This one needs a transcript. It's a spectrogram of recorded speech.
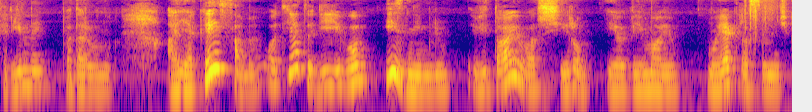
чарівний подарунок. А який саме? От я тоді його і знімлю. Вітаю вас щиро і обіймаю, моя красунечка.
